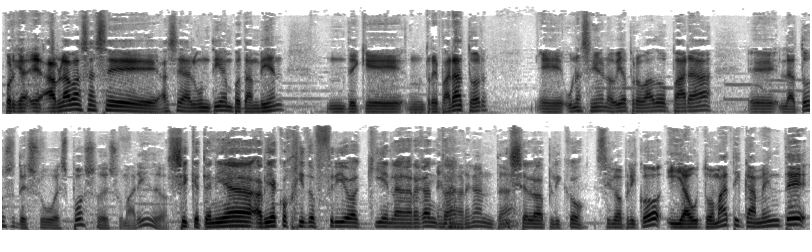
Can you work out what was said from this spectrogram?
porque eh, hablabas hace, hace algún tiempo también de que Reparator, una señora lo había probado para la tos de su esposo, de su marido. Sí, que tenía, había cogido frío aquí en la garganta, en la garganta y se lo aplicó. Se lo aplicó y automáticamente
